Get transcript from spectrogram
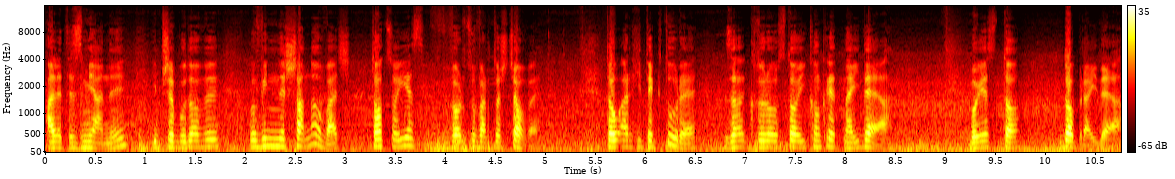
Ale te zmiany i przebudowy powinny szanować to, co jest w dworcu wartościowe. Tą architekturę, za którą stoi konkretna idea, bo jest to dobra idea.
